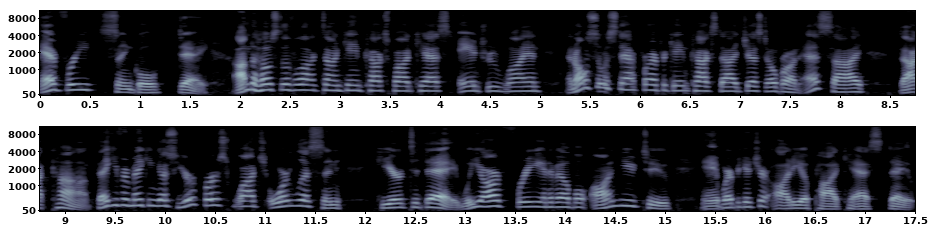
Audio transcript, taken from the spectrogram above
every single day. I'm the host of the Locked On Gamecocks podcast, Andrew Lyon, and also a staff writer for Gamecocks Digest over on SI.com. Thank you for making us your first watch or listen here today. We are free and available on YouTube and wherever you get your audio podcasts daily.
